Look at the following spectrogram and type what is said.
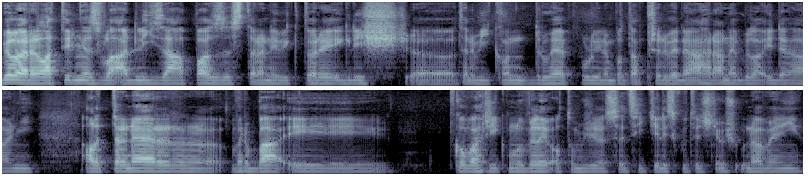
byl relativně zvládlý zápas ze strany Viktorie, i když uh, ten výkon druhé půly nebo ta předvedená hra nebyla ideální. Ale trenér Vrba i Kovařík mluvili o tom, že se cítili skutečně už unavení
